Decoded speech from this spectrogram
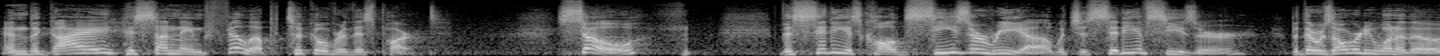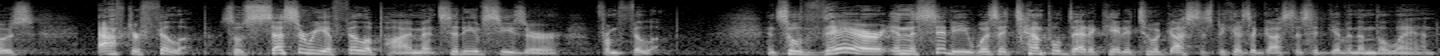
And the guy, his son named Philip, took over this part. So the city is called Caesarea, which is city of Caesar but there was already one of those after Philip. So Caesarea Philippi meant city of Caesar from Philip. And so there in the city was a temple dedicated to Augustus because Augustus had given them the land.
